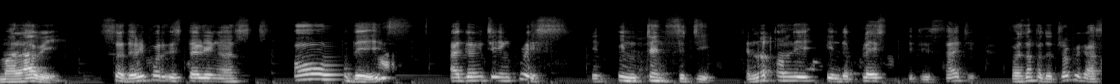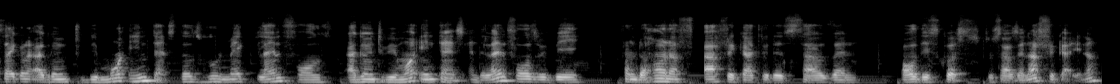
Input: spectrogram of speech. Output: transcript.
Malawi. So the report is telling us all these are going to increase in intensity and not only in the place it is sited. For example, the tropical cyclones are going to be more intense. Those who make landfalls are going to be more intense, and the landfalls will be from the Horn of Africa to the southern, all this coast to southern Africa, you know?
